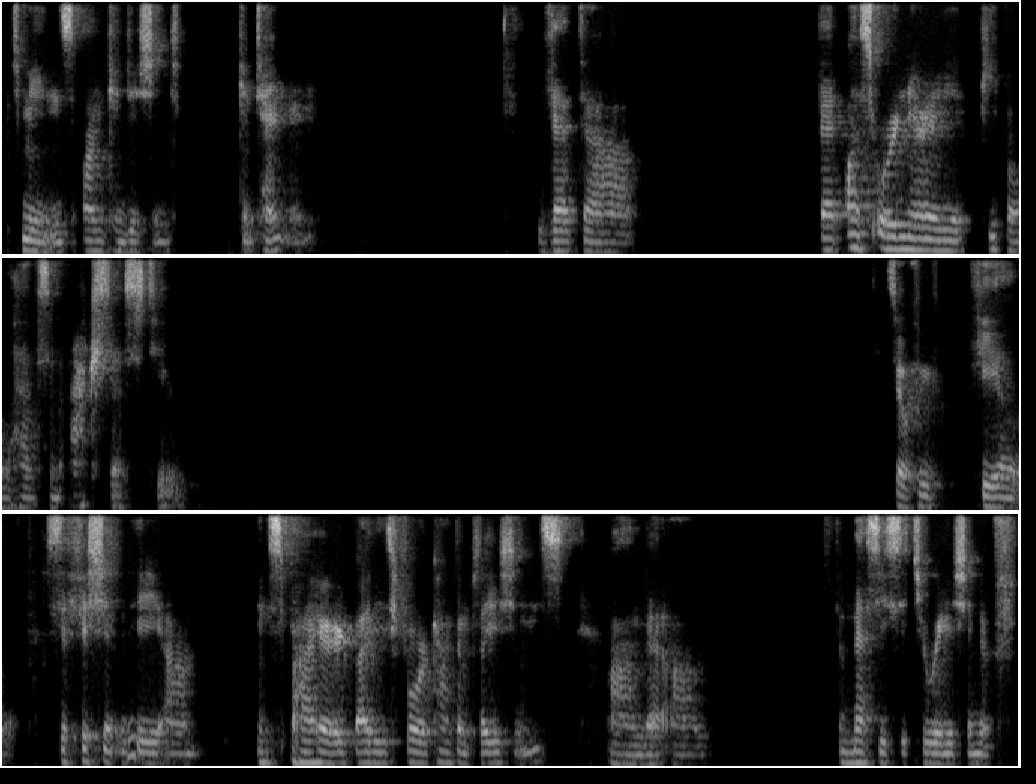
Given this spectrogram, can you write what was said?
which means unconditioned contentment, that uh, that us ordinary people have some access to? So if we feel sufficiently um, inspired by these four contemplations on the, um, the messy situation of,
